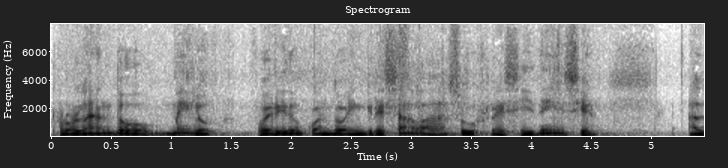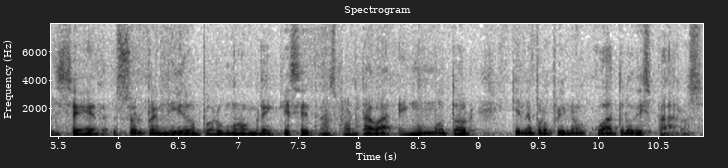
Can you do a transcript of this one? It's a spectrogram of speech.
Rolando Melo fue herido cuando ingresaba a su residencia al ser sorprendido por un hombre que se transportaba en un motor quien le propinó cuatro disparos.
